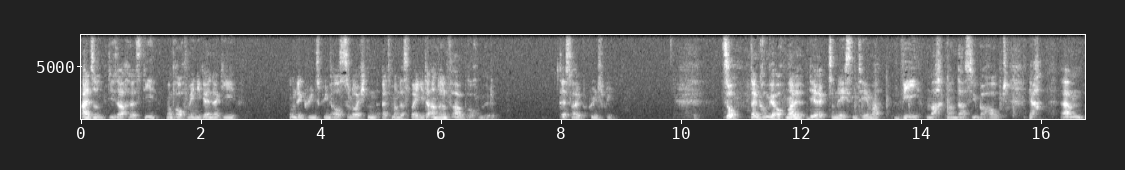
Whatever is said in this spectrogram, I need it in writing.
Also, die Sache ist die, man braucht weniger Energie, um den Greenscreen auszuleuchten, als man das bei jeder anderen Farbe brauchen würde. Deshalb Greenscreen. So, dann kommen wir auch mal direkt zum nächsten Thema. Wie macht man das überhaupt? Ja, ähm,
